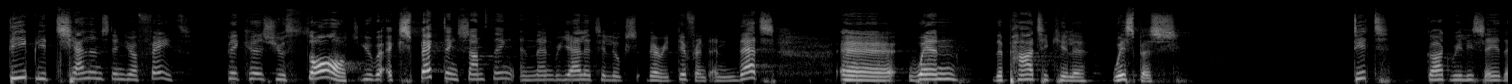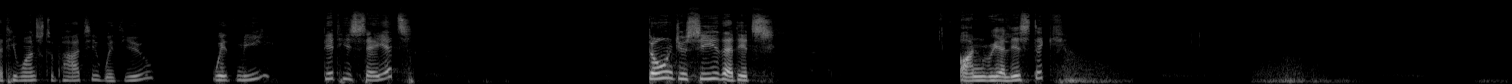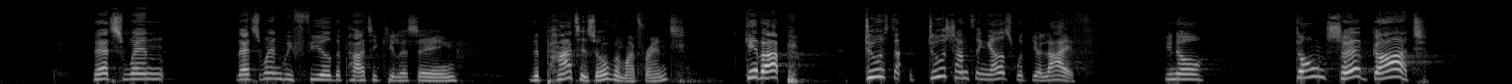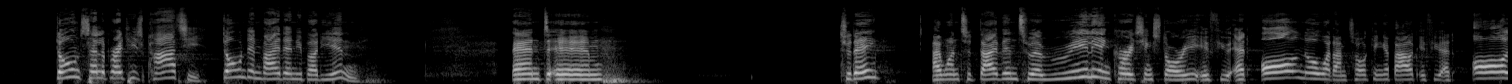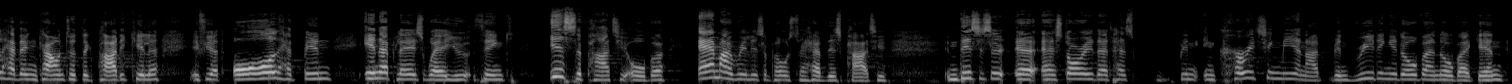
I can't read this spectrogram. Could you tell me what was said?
deeply challenged in your faith because you thought you were expecting something and then reality looks very different. And that's uh, when the party killer whispers Did God really say that He wants to party with you, with me? Did He say it? Don't you see that it's unrealistic? That's when, that's when we feel the party killer saying, The party's over, my friend. Give up. Do, th- do something else with your life. You know, don't serve God. Don't celebrate his party. Don't invite anybody in. And um, today, I want to dive into a really encouraging story. If you at all know what I'm talking about, if you at all have encountered the party killer, if you at all have been in a place where you think, is the party over? Am I really supposed to have this party? And this is a, a, a story that has been encouraging me, and I've been reading it over and over again.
